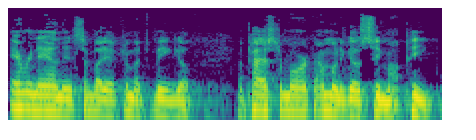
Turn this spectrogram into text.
every now and then somebody will come up to me and go, Pastor Mark, I'm going to go see my people.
